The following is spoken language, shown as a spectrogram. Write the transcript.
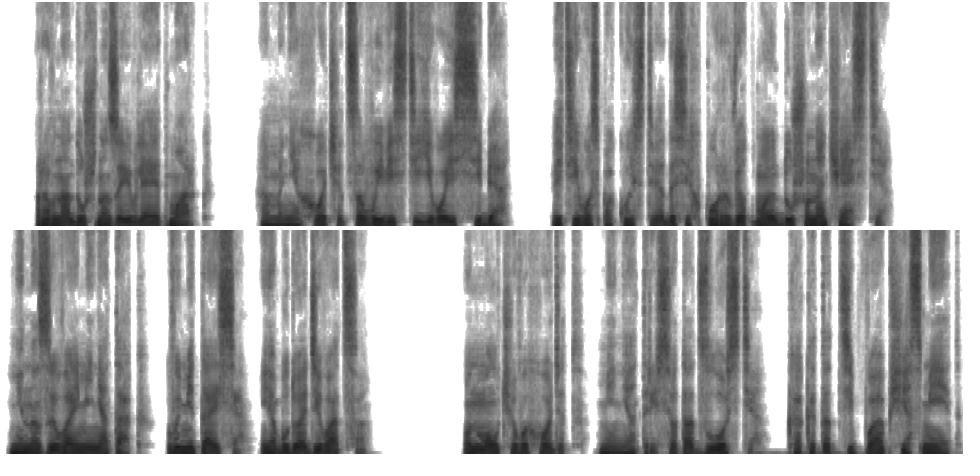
— равнодушно заявляет Марк. А мне хочется вывести его из себя, ведь его спокойствие до сих пор рвет мою душу на части. «Не называй меня так. Выметайся, я буду одеваться». Он молча выходит. Меня трясет от злости. Как этот тип вообще смеет?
